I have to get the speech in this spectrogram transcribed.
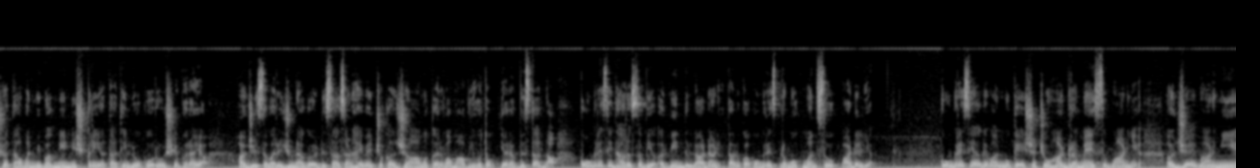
છતાં વન વિભાગની નિષ્ક્રિયતાથી લોકો રોષે ભરાયા. આજે સવારે જૂનાગઢ સાસણ હાઈવે ચકાજામ કરવામાં આવ્યો હતો, ત્યારે વિસ્તારના કોંગ્રેસી ધારાસભ્ય અરવિંદ લાડાણી, તાલુકા કોંગ્રેસ પ્રમુખ મનસુખ પાડલિયા, કોંગ્રેસી આગેવાન મુકેશ ચૌહાણ, રમેશ વાણીએ અજય વાણવીએ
